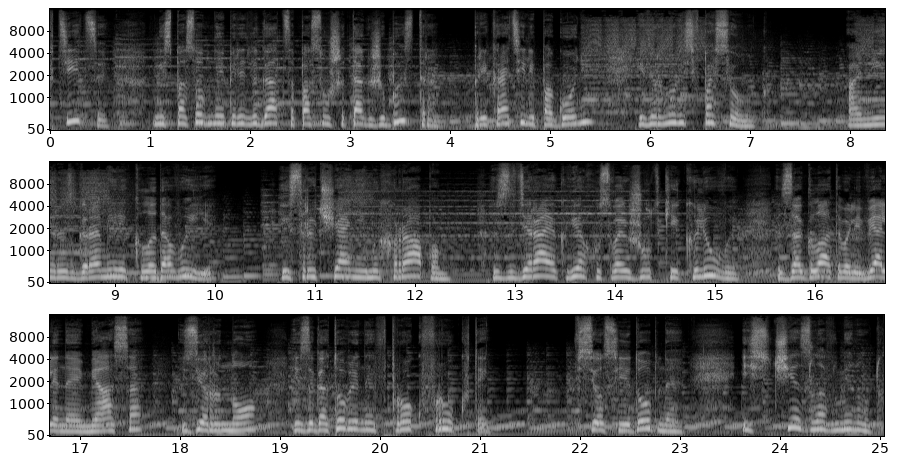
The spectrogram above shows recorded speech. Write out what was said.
Птицы, не способные передвигаться по суше так же быстро, прекратили погоню и вернулись в поселок. Они разгромили кладовые и с рычанием и храпом задирая кверху свои жуткие клювы, заглатывали вяленое мясо, зерно и заготовленные впрок фрукты. Все съедобное исчезло в минуту.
